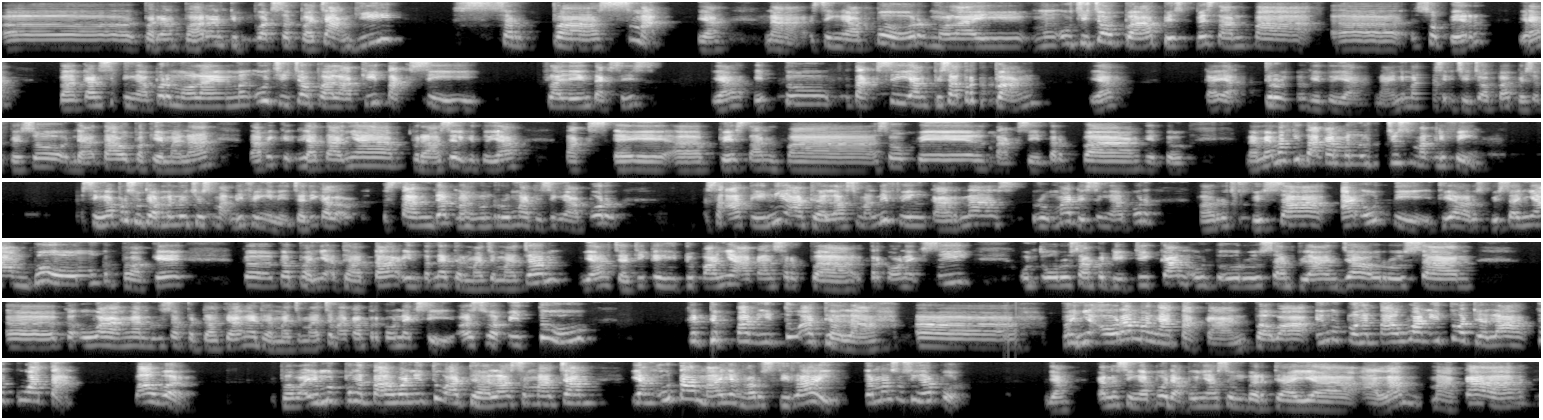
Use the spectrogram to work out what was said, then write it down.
Eh, barang-barang dibuat serba canggih, serba smart, ya Nah, Singapura mulai menguji coba bis-bis tanpa uh, sopir, ya. Bahkan Singapura mulai menguji coba lagi taksi flying taxis, ya. Itu taksi yang bisa terbang, ya, kayak drone gitu ya. Nah, ini masih uji coba besok-besok enggak tahu bagaimana, tapi kelihatannya berhasil gitu ya. Taksi eh, uh, bis tanpa sopir, taksi terbang gitu. Nah, memang kita akan menuju smart living Singapura sudah menuju smart living ini. Jadi kalau standar bangun rumah di Singapura saat ini adalah smart living karena rumah di Singapura harus bisa IoT, dia harus bisa nyambung ke ke, ke banyak data, internet dan macam-macam ya. Jadi kehidupannya akan serba terkoneksi untuk urusan pendidikan, untuk urusan belanja, urusan uh, keuangan, urusan perdagangan dan macam-macam akan terkoneksi. Oleh sebab itu ke depan itu adalah uh, banyak orang mengatakan bahwa ilmu pengetahuan itu adalah kekuatan, power. Bahwa ilmu pengetahuan itu adalah semacam yang utama yang harus diraih, termasuk Singapura. Ya, karena Singapura tidak punya sumber daya alam, maka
